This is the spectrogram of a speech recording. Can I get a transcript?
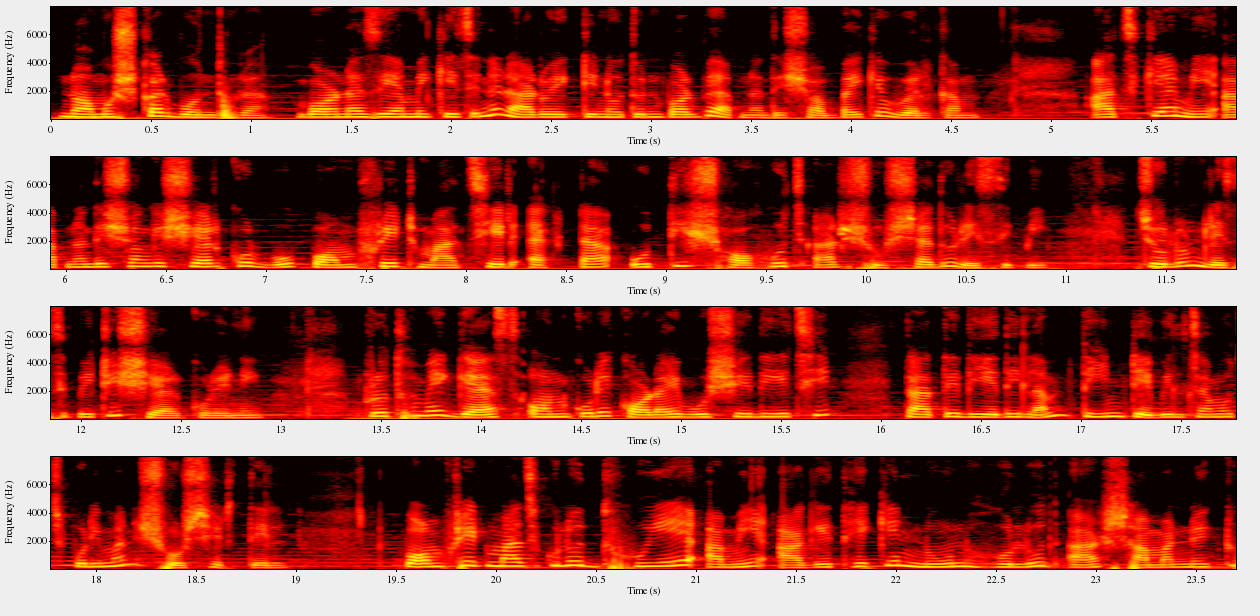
নমস্কার বন্ধুরা, বর্ণাজিয়ামি কিচেনের আরও একটি নতুন পর্বে আপনাদের সবাইকে ওয়েলকাম। আজকে আমি আপনাদের সঙ্গে শেয়ার করব পমফ্রেট মাছের একটা অতি সহজ আর সুস্বাদু রেসিপি। চলুন রেসিপিটি শেয়ার করে নিই। প্রথমে গ্যাস অন করে কড়াই বসিয়ে দিয়েছি, তাতে দিয়ে দিলাম তিন টেবিল চামচ পরিমাণ সর্ষের তেল। পমফ্রেট মাছগুলো ধুয়ে আমি আগে থেকে নুন, হলুদ আর সামান্য একটু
